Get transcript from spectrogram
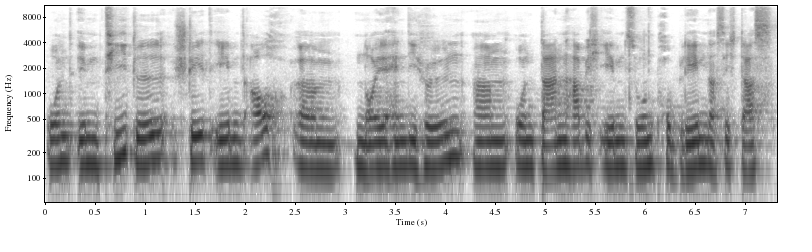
Und im Titel steht eben auch ähm, neue Handyhüllen. Ähm, und dann habe ich eben so ein Problem, dass sich das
